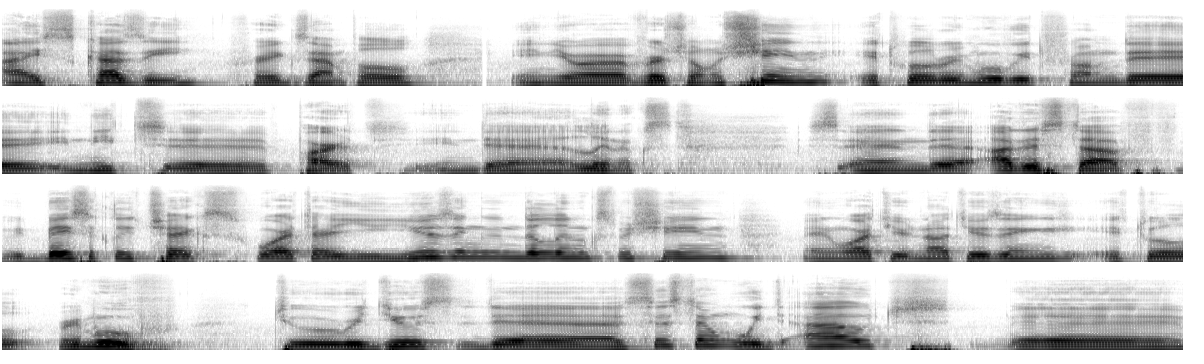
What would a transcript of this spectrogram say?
iSCSI, for example in your virtual machine, it will remove it from the init uh, part in the Linux and uh, other stuff. It basically checks what are you using in the Linux machine and what you're not using. It will remove to reduce the system without uh,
